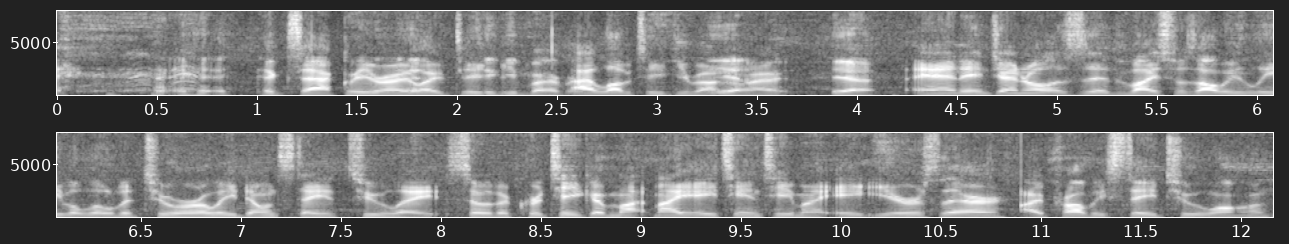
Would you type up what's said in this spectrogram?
Exactly right. Like Tiki, Tiki Barber. I love Tiki Barber, right? Yeah. And in general, his advice was always leave a little bit too early. Don't stay too late. So the critique of my, my AT&T, my eight years there, I probably stayed too long.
